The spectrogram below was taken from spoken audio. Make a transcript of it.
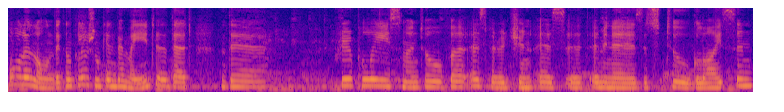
All alone, the conclusion can be made uh, that the replacement of uh, asparagine as amino acids to glycine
